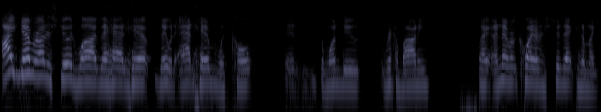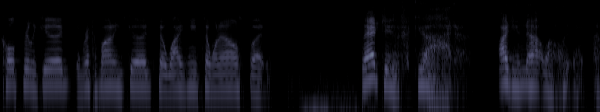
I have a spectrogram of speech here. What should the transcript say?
I never understood why they had him. They would add him with Colt and the one dude, Riccaboni. Like I never quite understood that because I'm like Colt's really good and Riccaboni's good, so why you need someone else? But that dude, God, I do not want to.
